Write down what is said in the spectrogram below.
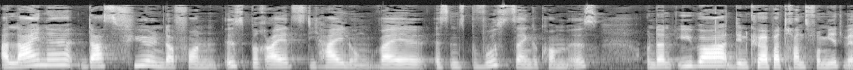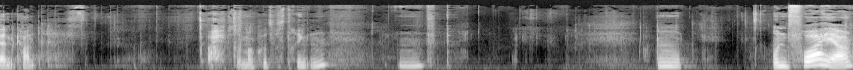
Alleine das Fühlen davon ist bereits die Heilung, weil es ins Bewusstsein gekommen ist und dann über den Körper transformiert werden kann. Ich soll mal kurz was trinken. Mhm. Mhm. Und vorher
